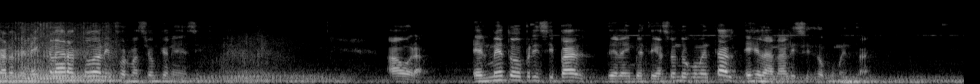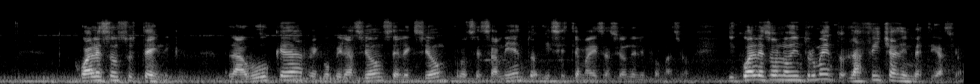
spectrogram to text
para tener clara toda la información que necesito. Ahora, el método principal de la investigación documental es el análisis documental. ¿Cuáles son sus técnicas? La búsqueda, recopilación, selección, procesamiento y sistematización de la información. ¿Y cuáles son los instrumentos? Las fichas de investigación.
